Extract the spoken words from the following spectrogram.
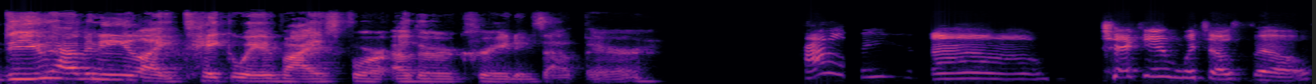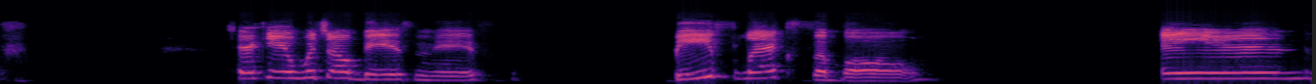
do you have any like takeaway advice for other creatives out there? Probably. Um, check in with yourself, check in with your business, be flexible, and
